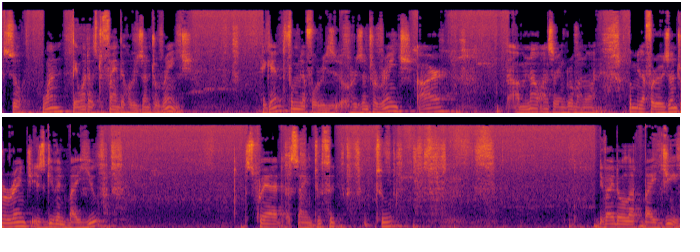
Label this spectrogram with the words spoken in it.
So, one, they want us to find the horizontal range. Again, formula for horizontal range are I'm now answering Roman 1. Formula for horizontal range is given by u squared sine 2, 2 divide all that by g.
